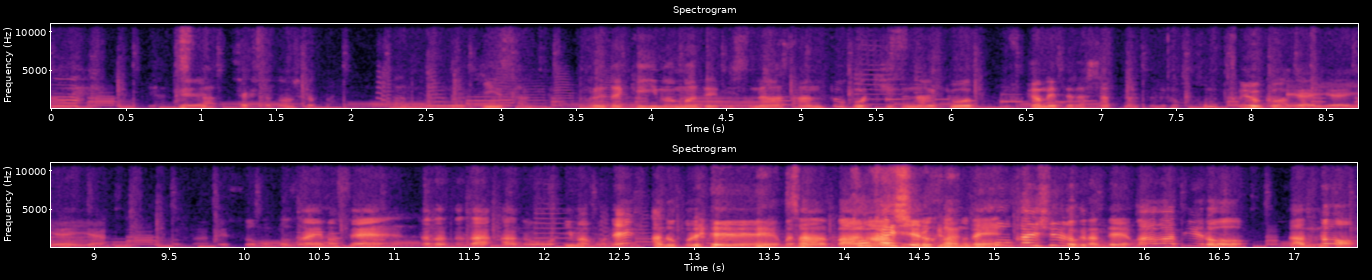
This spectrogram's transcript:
た。ーいやめちゃくちゃ楽しかった。あの銀さんどれだけ今までリスナーさんとこう絆を深めてらっしゃったっていうのが本当よくわかるいやいやいやいや、ございません。ただただ、あの、今もね、あの、これ、まだバーガーピエロさんのね、公公開収録なんで、バーガーピエロさんの、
